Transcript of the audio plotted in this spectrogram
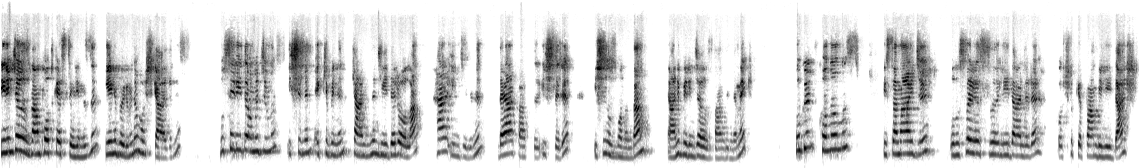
Birinci Ağızdan Podcast serimizin yeni bölümüne hoş geldiniz. Bu seride amacımız işinin, ekibinin, kendinin lideri olan her incilinin değer kattığı işleri işin uzmanından yani birinci ağızdan dinlemek. Bugün konuğumuz bir sanayici, uluslararası liderlere koçluk yapan bir lider,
